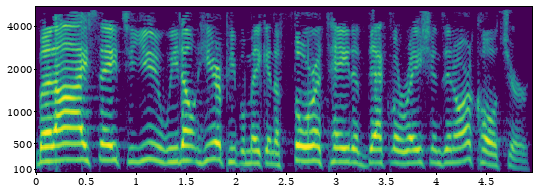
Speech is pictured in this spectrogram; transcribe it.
but I say to you, we don't hear people making authoritative declarations in our culture.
